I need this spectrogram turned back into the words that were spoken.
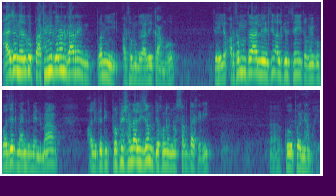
आयोजनाहरूको प्राथमिकरण गर्ने पनि अर्थ मन्त्रालय काम हो। त्यसैले अर्थ मन्त्रालयले चाहिँ अलिकति चाहिँ तपाईँको बजेट म्यानेजमेन्टमा अलिकति प्रोफेसनलिजम देखाउन नसक्दाखेरि को परिणाम हो यो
